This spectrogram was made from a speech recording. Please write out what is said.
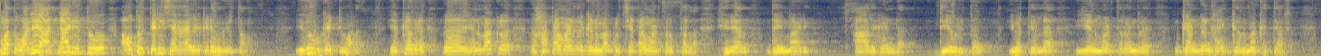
ಮತ್ತು ಒಲಿ ಅಡ್ಡಾಡಿದ್ದು ಅವತ್ರ ತಲೆ ಸೆರೆದಾಗ ಕಡೆ ಹೋಗಿರ್ತಾವೆ. ಇದು ಗಟ್ಟಿ ಭಾಳ ಯಾಕಂದ್ರೆ ಹೆಣ್ಮಕ್ಳು ಹಠ ಮಾಡಿದ್ರೆ ಗಂಡು ಮಕ್ಳು ಚಟ ಮಾಡ್ತಿರ್ತಲ್ಲ ಹಿರಿಯರು ದಯಮಾಡಿ ಆದ ಗಂಡ ದೇವ್ರಿದ್ದಂಗೆ ಇವತ್ತೆಲ್ಲ ಏನು ಮಾಡ್ತಾರಂದ್ರೆ ಗಂಡನ ಹಾಕಿ ಗದ್ಮಕ್ಕೆ ಹತ್ಯಾರ.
